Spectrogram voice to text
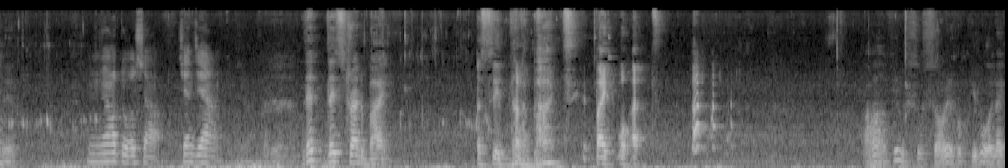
对，你，要多少？先这样。Let Let's try to bite. A sip, not a bite. bite what? Ah, I feel so sorry for people. Like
